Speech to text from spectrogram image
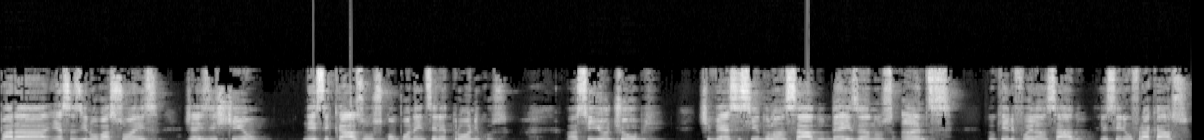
para essas inovações já existiam Nesse caso, os componentes eletrônicos. Se YouTube tivesse sido lançado 10 anos antes do que ele foi lançado, ele seria um fracasso.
